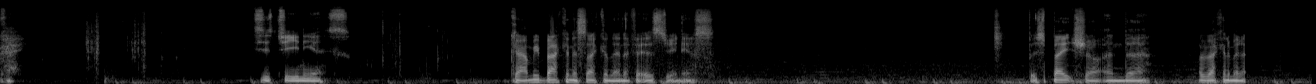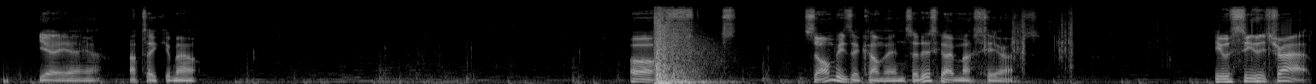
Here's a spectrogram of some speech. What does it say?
Okay. This is genius. Okay, I'll be back in a second then if it is genius. But it's bait shot and uh I'll be back in a minute. Yeah, yeah, yeah. I'll take him out. Oh. Zombies are coming, so this guy must hear us. He will see the trap.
